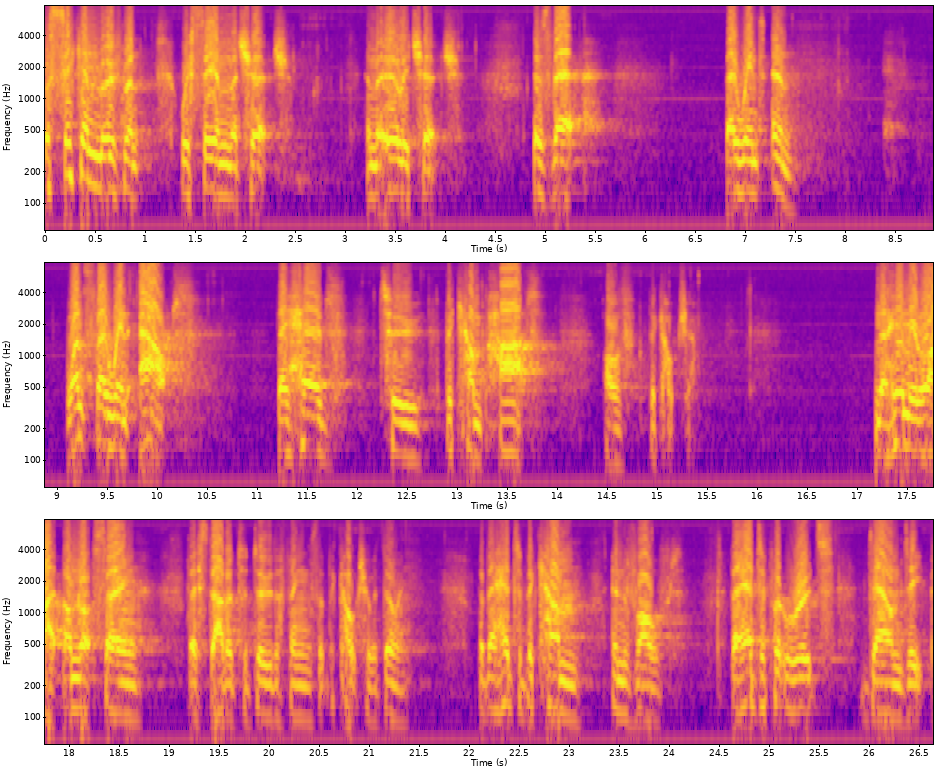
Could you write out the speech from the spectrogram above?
The second movement we see in the church, in the early church, is that they went in. Once they went out, they had to become part of the culture. Now, hear me right, I'm not saying they started to do the things that the culture were doing, but they had to become involved. They had to put roots down deep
